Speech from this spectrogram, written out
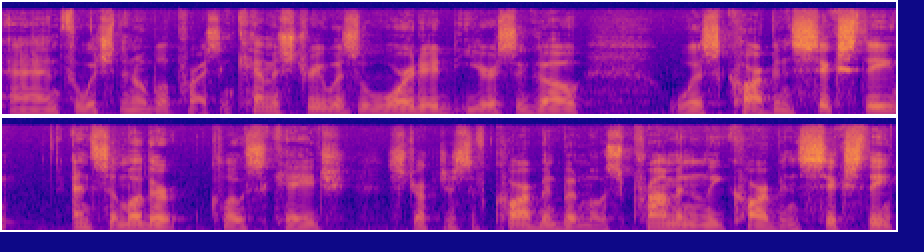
and for which the Nobel Prize in Chemistry was awarded years ago was carbon 60 and some other close cage structures of carbon, but most prominently carbon 60.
